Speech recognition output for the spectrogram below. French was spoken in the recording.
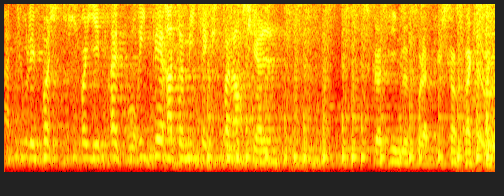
À tous les postes, soyez prêts pour hyper atomique exponentielle. Scott, il me faut la puissance maximale.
